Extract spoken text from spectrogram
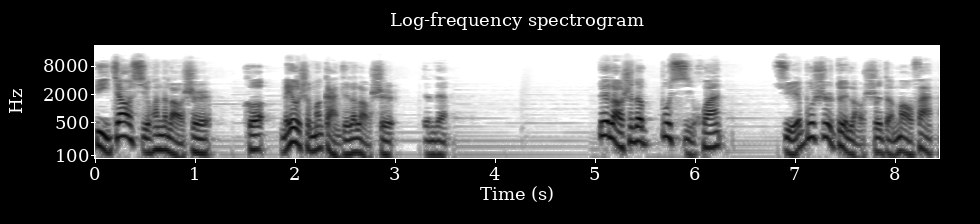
比较喜欢的老师和没有什么感觉的老师等等。对老师的不喜欢，绝不是对老师的冒犯。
